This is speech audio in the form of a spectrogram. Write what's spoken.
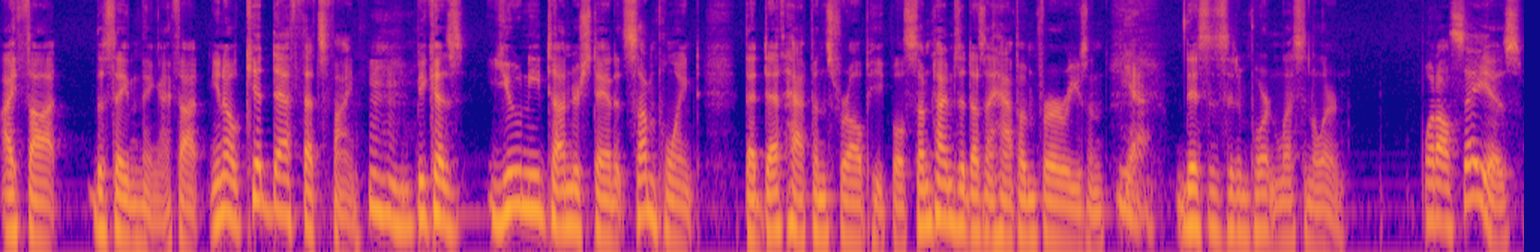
I thought the same thing. I thought, you know, kid death that's fine. Mm-hmm. Because you need to understand at some point that death happens for all people. Sometimes it doesn't happen for a reason. Yeah. This is an important lesson to learn. What I'll say is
